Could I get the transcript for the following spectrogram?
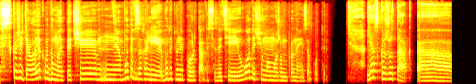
Скажіть, але як ви думаєте, чи буде взагалі будуть вони повертатися до цієї угоди, чи ми можемо про неї забути? Я скажу так: е,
